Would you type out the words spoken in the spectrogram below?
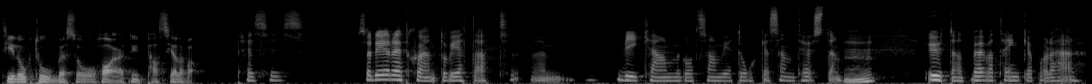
till oktober så har jag ett nytt pass i alla fall. Precis. Så det är rätt skönt att veta att eh, vi kan med gott samvete åka sen till hösten. Mm. Utan att behöva tänka på det här.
